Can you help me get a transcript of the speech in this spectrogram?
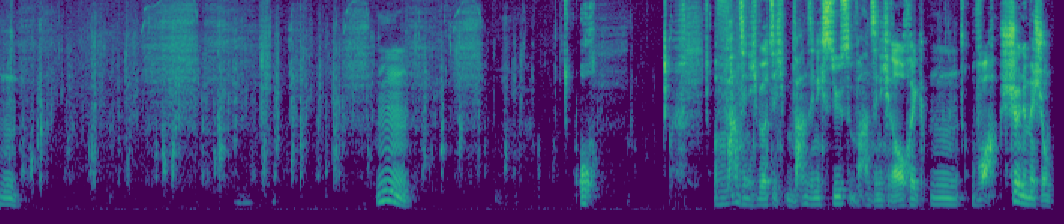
Hm. Hm. Oh. Wahnsinnig würzig, wahnsinnig süß, wahnsinnig rauchig. Hm. Boah, schöne Mischung.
